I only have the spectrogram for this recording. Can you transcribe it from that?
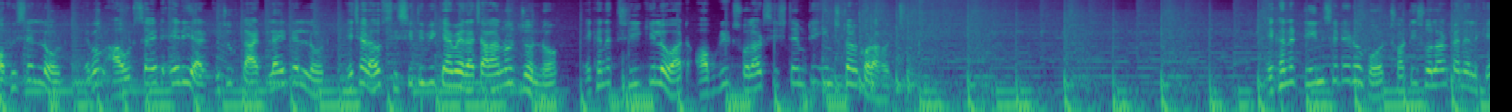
অফিসের লোড এবং আউটসাইড এরিয়ার কিছু ফ্ল্যাট লাইটের লোড, এছাড়াও সিসিটিভি ক্যামেরা চালানোর জন্য এখানে three kilowatt off grid solar সিস্টেমটি ইনস্টল করা হচ্ছে। এখানে টিন সেটের ওপর ছটি সোলার প্যানেলকে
